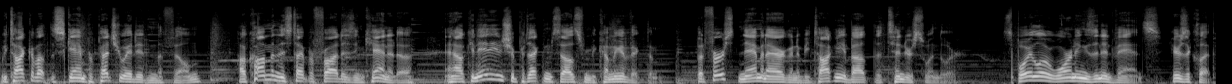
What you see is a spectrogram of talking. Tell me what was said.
We talk about the scam perpetuated in the film, how common this type of fraud is in Canada, and how Canadians should protect themselves from becoming a victim. But first, Nam and I are going to be talking about the Tinder swindler. Spoiler warnings in advance. Here's a clip.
